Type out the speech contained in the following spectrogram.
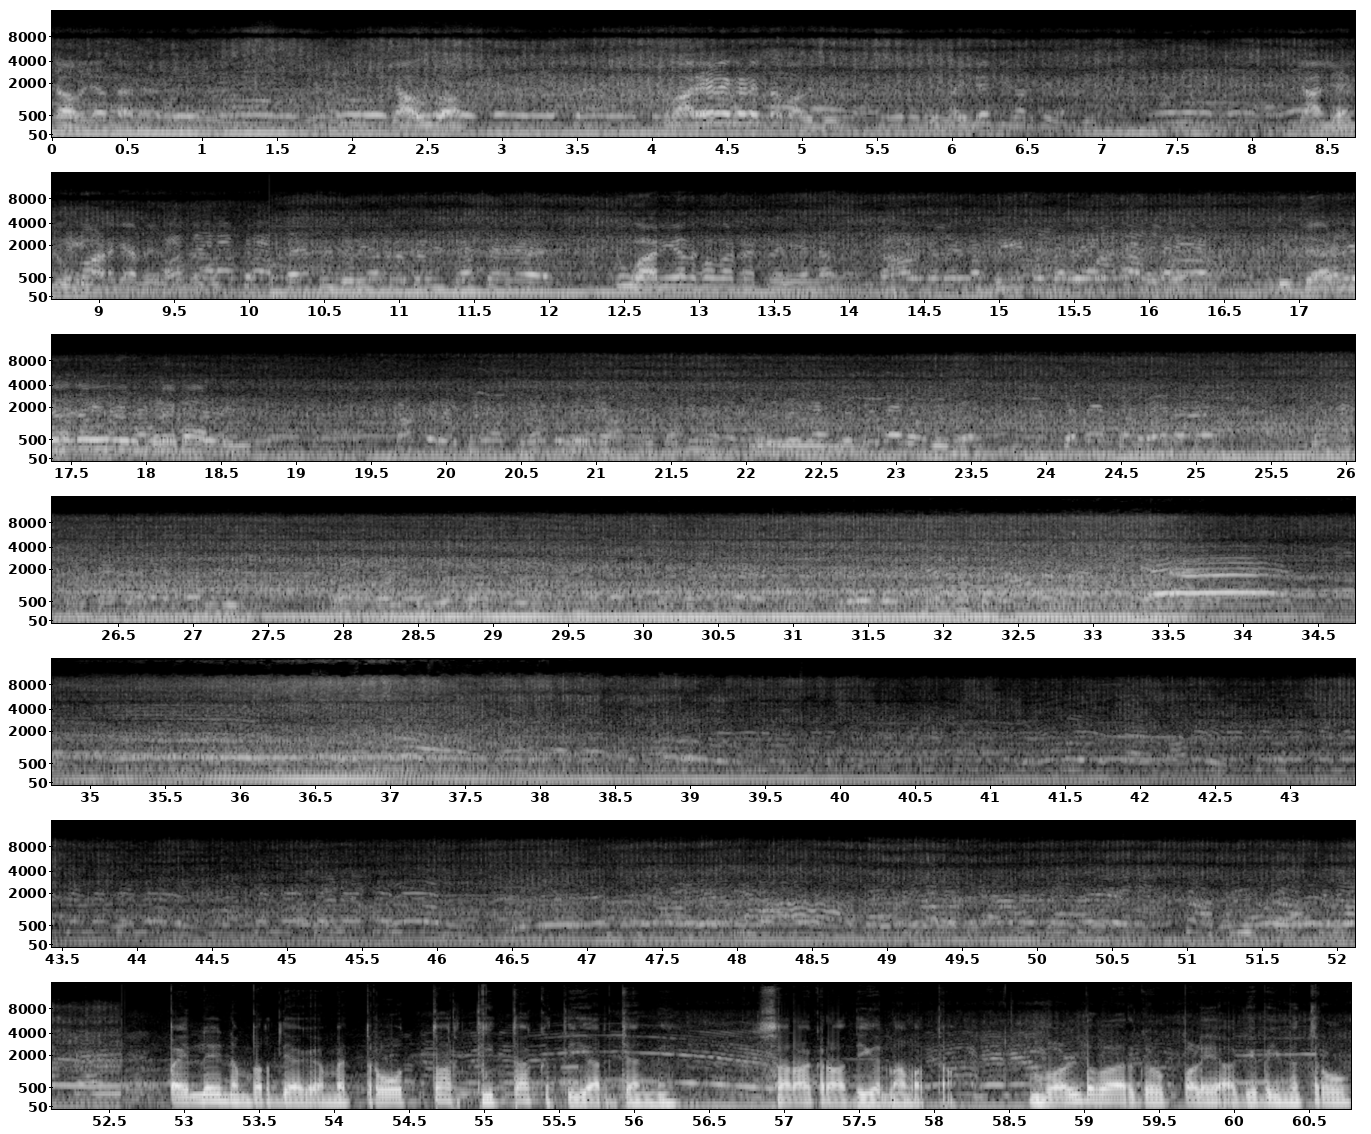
ਕੁਝ ਜਾਂਦਾ ਹੈ। ਜਾਊਗਾ। ਦੁਬਾਰੇ ਵਾਲੇ ਕਿਹੜੇ ਤਾਂ ਭਗ ਜੂ ਇਹ ਪਹਿਲੇ ਕੀ ਖੜ ਖੜ ਗਏ ਜਾਂ ਲੈ ਪਾੜ ਗਿਆ ਫਿਰ। ਤੂੰ ਆ ਨਹੀਂ ਦਿਖਾਉਂਦਾ ਟਰੈਕਟਰ ਇਹ ਇਹਨਾਂ ਨਾਲ ਕਹਿੰਦੇ ਮਨਦੀਪ ਤੋਂ ਕਰੇ ਵਾਲਾ ਘਰ ਕਰੇ ਦੂਜੇ ਅਗਲੇ ਤੇ ਉਹ ਰੁਕੜੇ ਮਾਰਦੇ ਜੀ। ਕੱਟ ਵੇਖਿਆ ਖੁਦ ਦੇ ਉਹਦੇ ਵਾਸਤੇ ਬੇਲਾ ਬਣ ਜੂਗਾ ਪਤਾ ਧੰਨਵਾਦ ਹੈ ਕਿਉਂਕਿ ਚਰਚਾ ਕਰਵਾਉਣਾ ਵੀ ਬਹੁਤ ਬੜੀ ਪਹਿਲੇ ਨੰਬਰ ਤੇ ਆ ਗਿਆ ਮਿੱਤਰੋ, ਧਰਤੀ ਧੱਕਤੀ ਅਰਜਨ ਨੇ ਸਾਰਾ ਕਰਾ ਦੀ ਗੱਲਾਂ ਬਾਤਾਂ। ਵਰਲਡ ਵਾਰ ਗਰੁੱਪ ਵਾਲੇ ਆ ਗਏ ਬਈ ਮਿੱਤਰੋ।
